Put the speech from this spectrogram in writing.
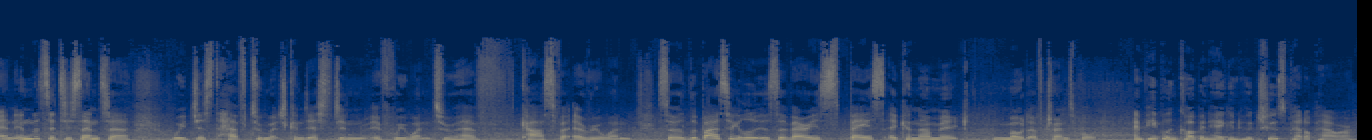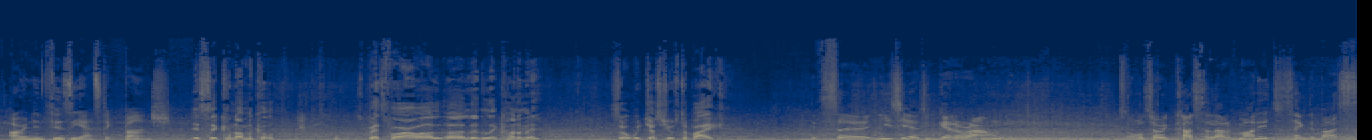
And in the city center, we just have too much congestion if we want to have cars for everyone. So the bicycle is a very space economic mode of transport. And people in Copenhagen who choose pedal power are an enthusiastic bunch. It's economical. It's best for our uh, little economy. So we just use the bike. It's uh, easier to get around. Also, it costs a lot of money to take the bus.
